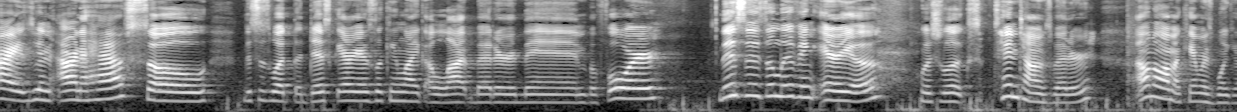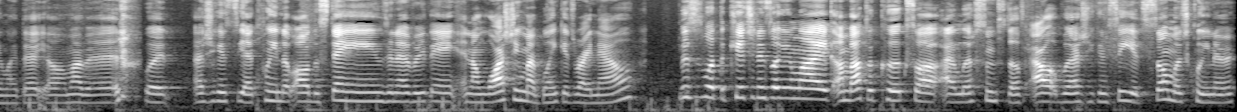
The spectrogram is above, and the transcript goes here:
All right, it's been an hour and a half. So this is what the desk area is looking like. A lot better than before. This is the living area, which looks 10 times better. I don't know why my camera's blinking like that, y'all. My bad. But as you can see, I cleaned up all the stains and everything. And I'm washing my blankets right now. This is what the kitchen is looking like. I'm about to cook, so I left some stuff out. But as you can see, it's so much cleaner,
